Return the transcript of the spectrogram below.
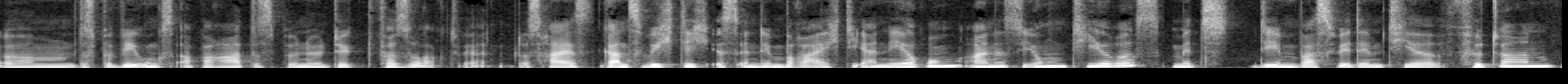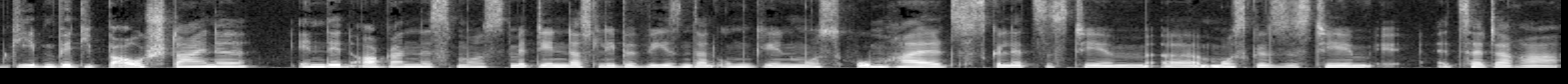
ähm, des Bewegungsapparates benötigt, versorgt werden. Das heißt, ganz wichtig ist in dem Bereich die Ernährung eines jungen Tieres. Mit dem, was wir dem Tier füttern, geben wir die Bausteine in den Organismus, mit denen das Lebewesen dann umgehen muss, um halt Skelettsystem, äh, Muskelsystem etc.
